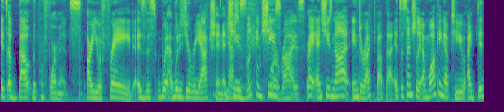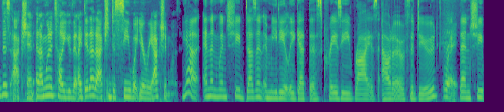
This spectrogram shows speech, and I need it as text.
It's about the performance. Are you afraid? Is this what? What is your reaction? And yeah, she's, she's, looking she's for a rise Right, and she's not indirect about that. It's essentially I'm walking up to you, I did this action, and I'm going to tell you that I did that action to see what your reaction was. Yeah, and then when she doesn't immediately get this crazy rise out of the dude, Right. Then she,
